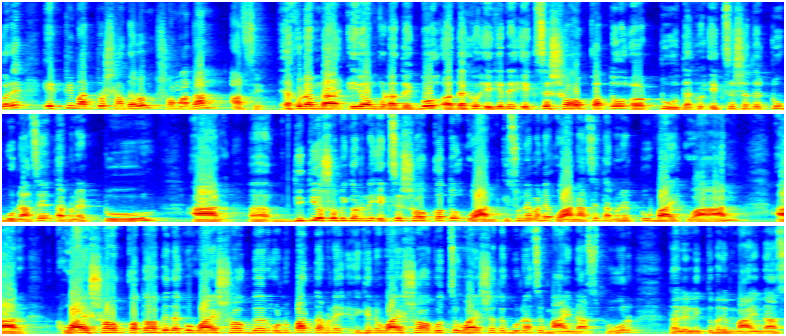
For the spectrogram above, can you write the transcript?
করে একটি মাত্র সাধারণ সমাধান আছে। এখন আমরা এই অঙ্কটা দেখব। দেখো, এখানে এক্সের সহগ কত? টু দেখো এক্সের সাথে টু গুণ আছে, তার মানে টু আর দ্বিতীয় সমীকরণে এক্সের সহগ কত? ওয়ান কিছু না মানে ওয়ান আছে, তার মানে টু বাই ওয়ান আর ওয়াইয়ের সহগ কত হবে? দেখো ওয়াইয়ের সহগদের অনুপাত, তার মানে এখানে ওয়াইয়ের সহগ হচ্ছে ওয়াইয়ের সাথে গুণ আছে মাইনাস ফোর তাহলে লিখতে পারি মাইনাস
